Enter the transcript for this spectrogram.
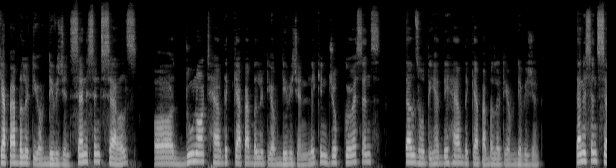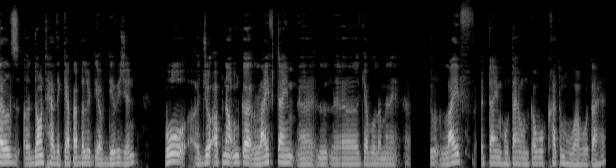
capability of division. Senescent cells do not have the capability of division लेकिन जो क्वेसेंस सेल्स होती है they have the capability of division senescent cells don't have the capability of division वो uh, जो अपना उनका लाइफ टाइम uh, uh, क्या बोला मैंने जो लाइफ टाइम होता है उनका वो ख़त्म हुआ होता है।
